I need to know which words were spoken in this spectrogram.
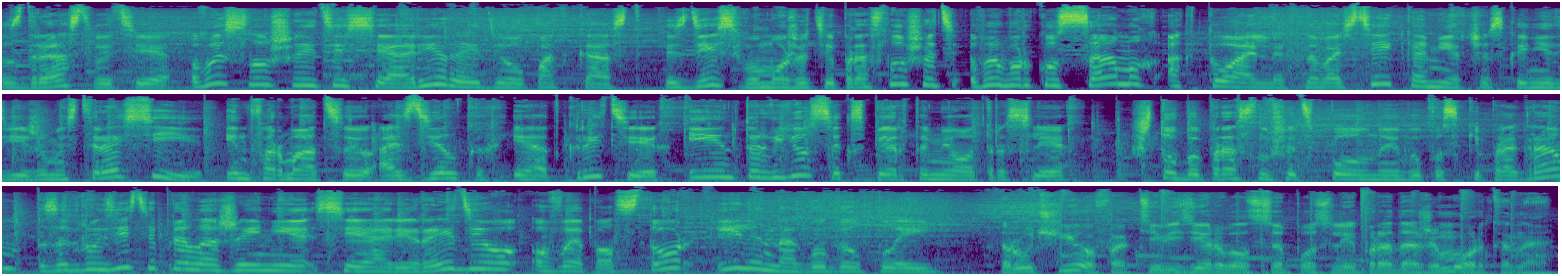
Здравствуйте! Вы слушаете Сиари Радио Подкаст. Здесь вы можете прослушать выборку самых актуальных новостей коммерческой недвижимости России, информацию о сделках и открытиях и интервью с экспертами отрасли. Чтобы прослушать полные выпуски программ, загрузите приложение Сиари Radio в Apple Store или на Google Play. Ручьев активизировался после продажи Мортона.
